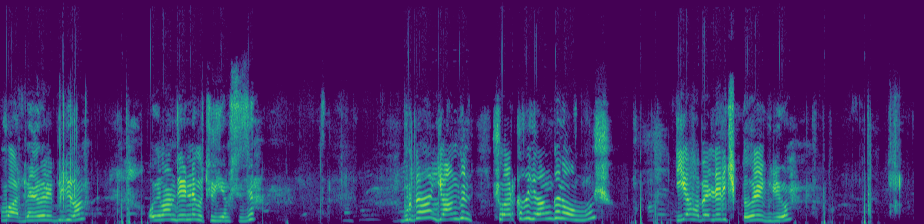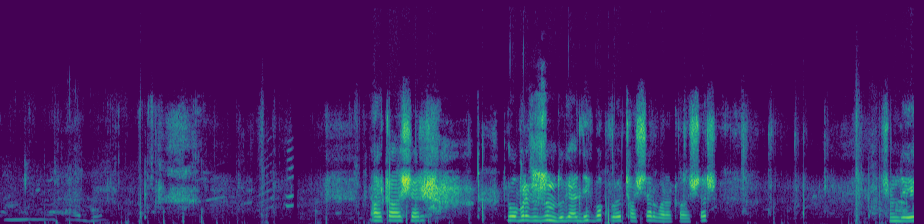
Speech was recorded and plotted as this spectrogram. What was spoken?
var. Ben öyle biliyorum. O yılan deliğine götüreceğim sizi. Burada yangın, şu arkada yangın olmuş diye haberleri çıktı. Öyle biliyorum. Arkadaşlar yol biraz uzundu. Geldik. Bak böyle taşlar var arkadaşlar. Şimdi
